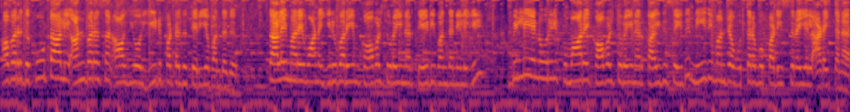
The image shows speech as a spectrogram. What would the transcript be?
அவரது கூட்டாளி அன்பரசன் ஆகியோர் ஈடுபட்டது தெரிய வந்தது தலைமறைவான இருவரையும் காவல்துறையினர் தேடி வந்த நிலையில் பில்லியனூரில் குமாரை காவல்துறையினர் கைது செய்து நீதிமன்ற உத்தரவுப்படி சிறையில் அடைத்தனர்.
